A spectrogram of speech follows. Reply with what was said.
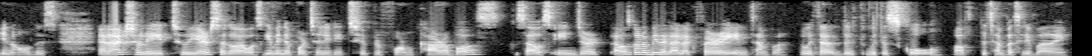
you know all this? And actually two years ago i was given the opportunity to perform Carabosse because i was injured. I was going to be the lilac fairy in tampa with a with a school of the tampa city ballet.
